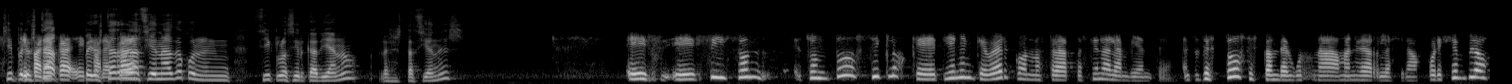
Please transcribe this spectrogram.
Sí, pero está, eh, pero está acá, relacionado con el ciclo circadiano, las estaciones. Es, eh, sí, son son todos ciclos que tienen que ver con nuestra adaptación al ambiente. Entonces todos están de alguna manera relacionados. Por ejemplo,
